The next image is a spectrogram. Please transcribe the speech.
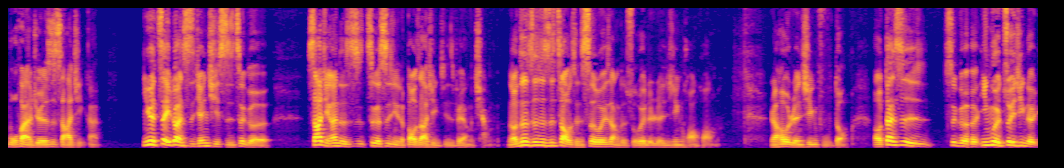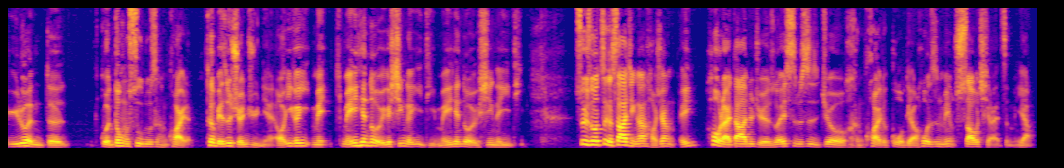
我反而觉得是沙井案，因为这一段时间其实这个沙井案的这这个事情的爆炸性其实非常强，然后这真的是造成社会上的所谓的人心惶惶嘛，然后人心浮动哦。但是这个因为最近的舆论的。滚动的速度是很快的，特别是选举年哦，一个每每一天都有一个新的议题，每一天都有一个新的议题，所以说这个沙井案好像诶，后来大家就觉得说，诶，是不是就很快的过掉，或者是没有烧起来怎么样？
